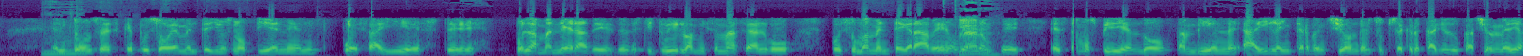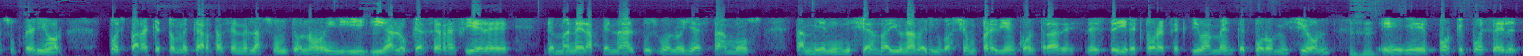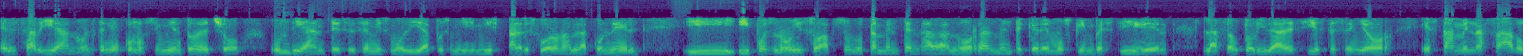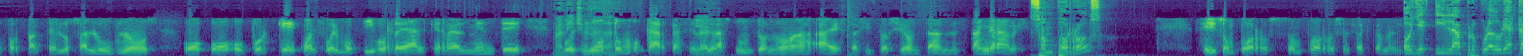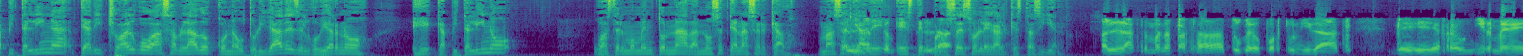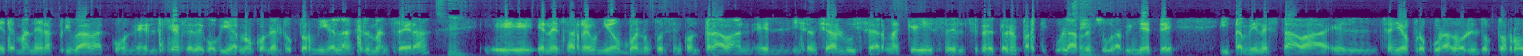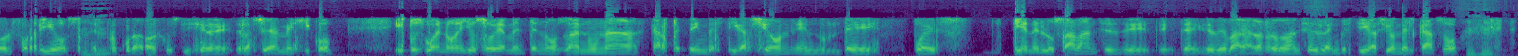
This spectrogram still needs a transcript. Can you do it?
Entonces que pues obviamente ellos no tienen pues ahí este pues la manera de, destituirlo. A mí se me hace algo pues sumamente grave. Obviamente estamos pidiendo también ahí la intervención del subsecretario de Educación Media Superior pues para que tome cartas en el asunto no y, y a lo que se refiere de manera penal pues bueno ya estamos también iniciando ahí una averiguación previa en contra de, este director efectivamente por omisión eh, porque pues él él sabía no él tenía conocimiento de hecho un día antes ese mismo día pues mis padres fueron a hablar con él y, y pues no hizo absolutamente nada no realmente queremos que investiguen las autoridades si este señor está amenazado por parte de los alumnos o, o, por qué, cuál fue el motivo real que realmente no, pues no tomó cartas en el asunto, ¿no? A, esta situación tan tan grave. ¿Son porros? Sí, son porros, son porros exactamente. Oye, ¿y la Procuraduría Capitalina te ha dicho algo? ¿Has hablado con autoridades del gobierno eh, capitalino? ¿O hasta el momento nada? ¿No se te han acercado? Más allá de este proceso legal que estás siguiendo. La semana pasada tuve oportunidad de reunirme de manera privada con el jefe de gobierno, con el doctor Miguel Ángel Mancera. Eh, en esa reunión, bueno, pues se encontraban el licenciado Luis Serna, que es el secretario particular de su gabinete, y también estaba el señor procurador, el doctor Rodolfo Ríos, el procurador de justicia de, de la Ciudad de México. Y pues bueno, ellos obviamente nos dan una carpeta de investigación en donde pues tienen los avances de, de, de, de, la redundancia de la investigación del caso.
